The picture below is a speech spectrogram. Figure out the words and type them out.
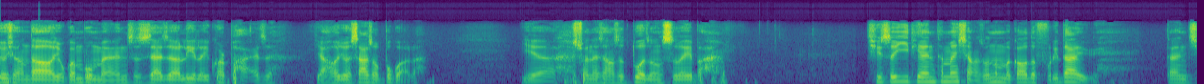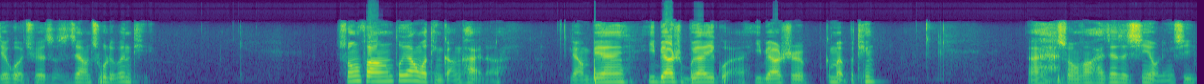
又想到有关部门只是在这立了一块牌子，然后就撒手不管了，也算得上是惰政思维吧。其实一天他们享受那么高的福利待遇，但结果却只是这样处理问题。双方都让我挺感慨的，两边一边是不愿意管，一边是根本不听。哎，双方还真是心有灵犀。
